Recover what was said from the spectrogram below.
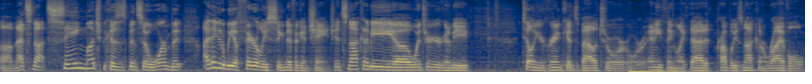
Um, that's not saying much because it's been so warm, but I think it'll be a fairly significant change. It's not going to be a winter you're going to be telling your grandkids about or, or anything like that. It probably is not going to rival,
